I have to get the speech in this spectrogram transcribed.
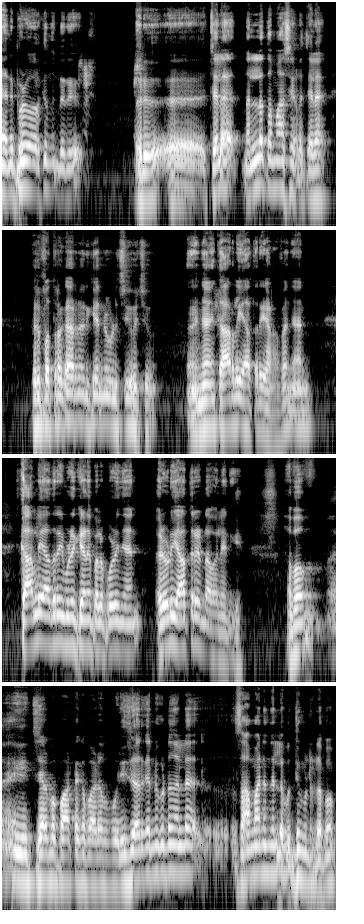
ഞാനിപ്പോഴും ഓർക്കുന്നുണ്ട് ഒരു ചില നല്ല തമാശകൾ ചില ഒരു പത്രക്കാരൻ ഒരിക്കൽ എന്നെ വിളിച്ച് ചോദിച്ചു. ഞാൻ കാറിൽ യാത്രയാണ്. അപ്പം ഞാൻ കാറിൽ യാത്ര ചെയ്യുമ്പോഴൊക്കെയാണ് പലപ്പോഴും ഞാൻ ഒരുപാട് യാത്ര ഉണ്ടാവില്ല എനിക്ക്. അപ്പം ഈ ചിലപ്പോൾ പാട്ടൊക്കെ പാടും പോലീസുകാർക്ക് എന്നെ കൊണ്ട് നല്ല സാമാന്യം നല്ല ബുദ്ധിമുട്ടുണ്ട്. അപ്പം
